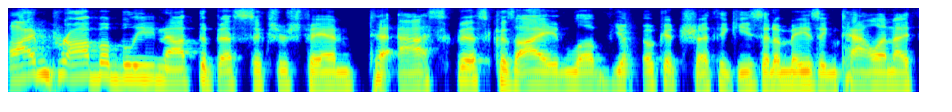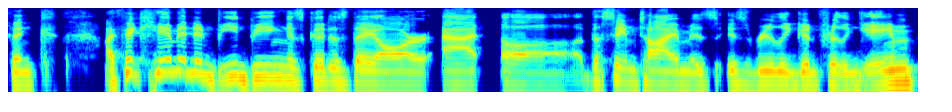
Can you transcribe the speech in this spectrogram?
I'm probably not the best Sixers fan to ask this because I love Jokic. I think he's an amazing talent. I think I think him and Embiid being as good as they are at uh the same time is is really good for the game.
